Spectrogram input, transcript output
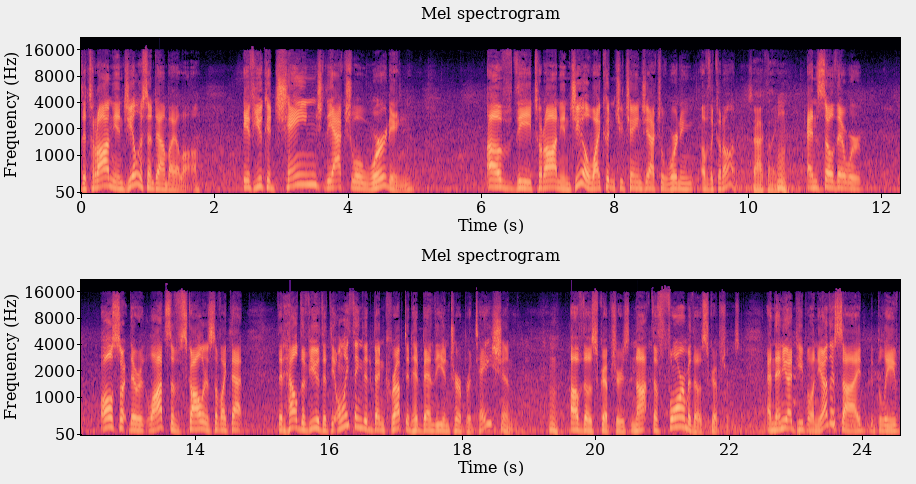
the Torah and the Injil are sent down by Allah. If you could change the actual wording of the Torah and Injil, why couldn't you change the actual wording of the Quran? Exactly. And so there were also there were lots of scholars stuff like that that held the view that the only thing that had been corrupted had been the interpretation hmm. of those scriptures, not the form of those scriptures. And then you had people on the other side that believed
